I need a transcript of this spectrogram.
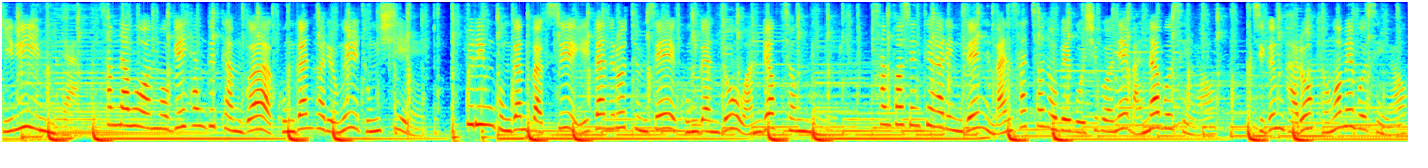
1위입니다. 삼나무 원목의 향긋함과 공간 활용을 동시에 휴림 공간 박스 1단으로 틈새 공간도 완벽 정리 3% 할인된 14,550원에 만나보세요. 지금 바로 경험해보세요.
